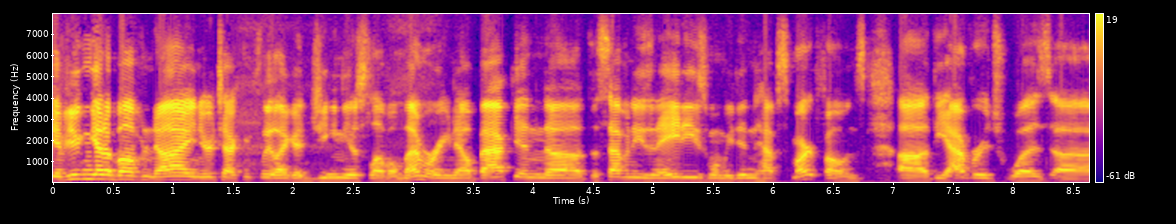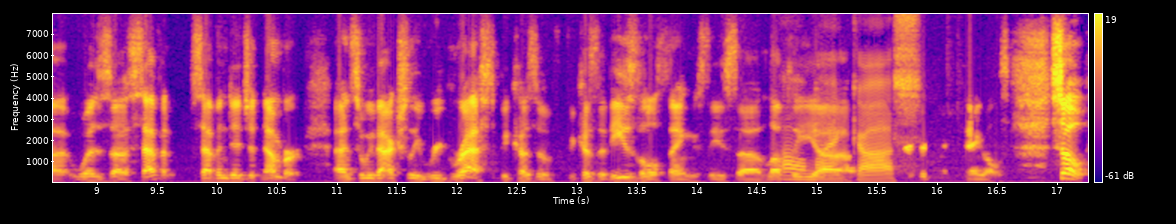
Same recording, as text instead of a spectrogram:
if you can get above nine, you're technically like a genius level memory. Now, back in uh, the 70s and 80s, when we didn't have smartphones, uh, the average was uh, was uh, seven, seven digit number, and so we've actually regressed because of because of these little things, these uh, lovely. Oh my uh, gosh angles. So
